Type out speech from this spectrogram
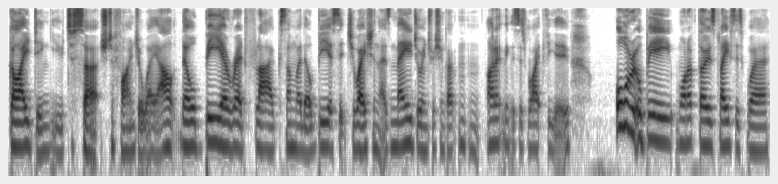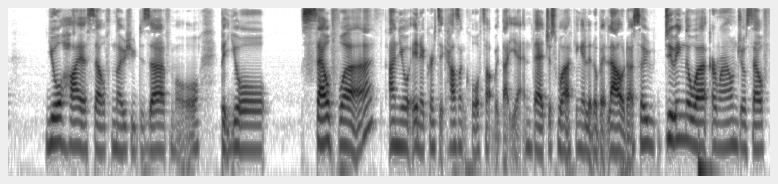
guiding you to search to find your way out. There'll be a red flag somewhere, there'll be a situation that has made your intuition go, I don't think this is right for you. Or it'll be one of those places where your higher self knows you deserve more, but your self worth and your inner critic hasn't caught up with that yet and they're just working a little bit louder. So, doing the work around your self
